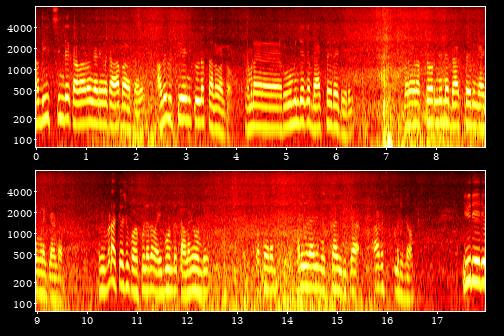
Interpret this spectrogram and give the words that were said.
ആ ബീച്ചിന്റെ കവാടവും കാര്യങ്ങളൊക്കെ ആ ഭാഗത്താണ്. അത് വിട്ട് കഴിഞ്ഞിട്ടുള്ള സ്ഥലമാണ് കേട്ടോ. നമ്മുടെ റൂമിന്റെയൊക്കെ ബാക്ക് സൈഡായിട്ട് വരും. കുറേ റെസ്റ്റോറന്റിന്റെ ബാക്ക് സൈഡും കാര്യങ്ങളൊക്കെയാണ് കേട്ടോ. അപ്പോൾ ഇവിടെ അത്യാവശ്യം കുഴപ്പമില്ലാത്ത വൈബുണ്ട് തണലുമുണ്ട്. കുറച്ച് നേരം അടിപൊളിയായി നിൽക്കുക ഇരിക്കുക അതൊക്കെ പറ്റുന്നുണ്ടോ ഈ ഒരു ഏരിയ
